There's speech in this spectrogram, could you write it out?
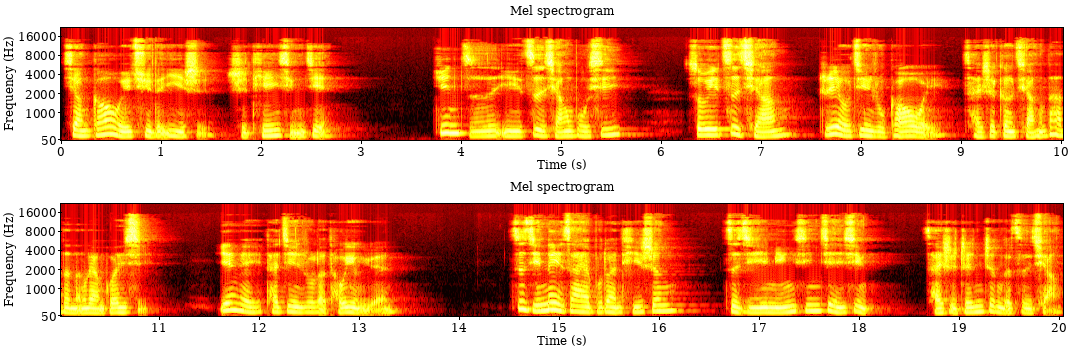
向高维去的意识是天行健。君子以自强不息。所谓自强，只有进入高维，才是更强大的能量关系，因为它进入了投影源。自己内在不断提升，自己明心见性，才是真正的自强。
